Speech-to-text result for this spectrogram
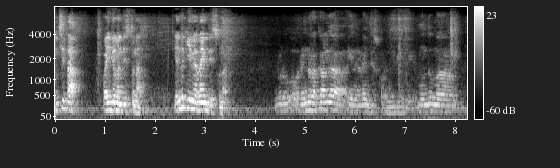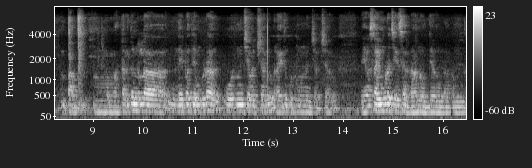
ఉచిత వైద్యం అందిస్తున్నారు. ఎందుకు ఈ నిర్ణయం తీసుకున్నారు? ఇప్పుడు రెండు రకాలుగా ఈ నిర్ణయం తీసుకోవడం జరిగింది. ముందు మా మా- తల్లిదండ్రుల నేపథ్యం కూడా ఊరు నుంచే వచ్చారు రైతు కుటుంబం నుంచి వచ్చారు. వ్యవసాయం కూడా చేశారు నాన్న ఉద్యోగం రాకముందు.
